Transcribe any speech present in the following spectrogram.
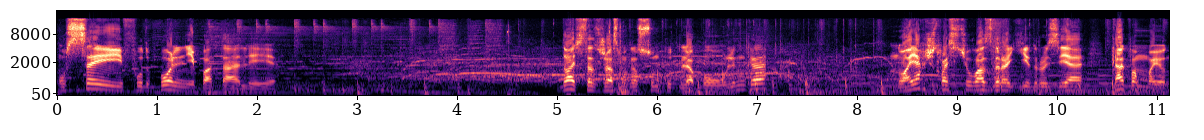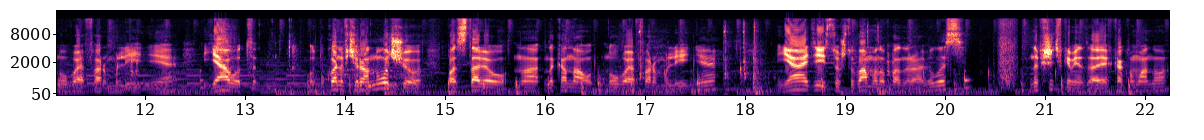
у цій футбольній баталії. Давайте сейчас осмотрим сумку для боулинга. Ну а я хочу спросить у вас, дорогие друзья, как вам мое новое оформление? Я вот, вот буквально вчера ночью поставил на, на канал новое оформление. Я надеюсь, то, что вам оно понравилось. Напишите в комментариях, как вам оно.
